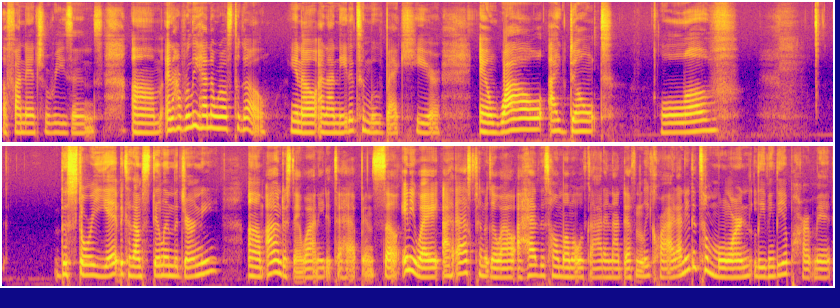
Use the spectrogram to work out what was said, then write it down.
of financial reasons. Um, and I really had nowhere else to go, you know, and I needed to move back here. And while I don't love the story yet because I'm still in the journey, um, I understand why I needed to happen. So, anyway, I asked him to go out. I had this whole moment with God and I definitely cried. I needed to mourn leaving the apartment.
